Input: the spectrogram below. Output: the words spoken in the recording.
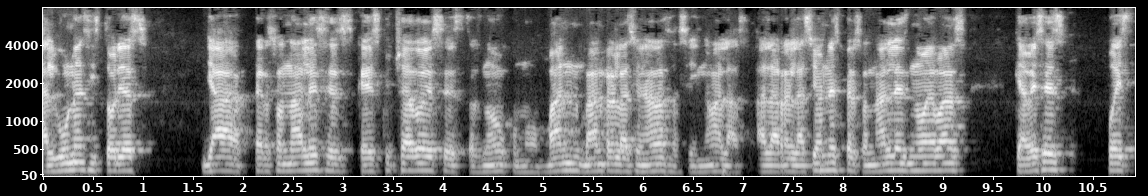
algunas historias ya personales es, que he escuchado es estas, ¿no? Como van, van relacionadas así, ¿no? A las, a las relaciones personales nuevas que a veces pues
